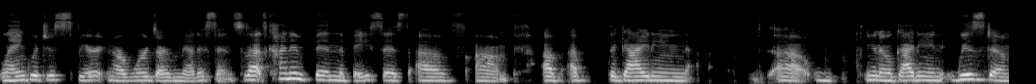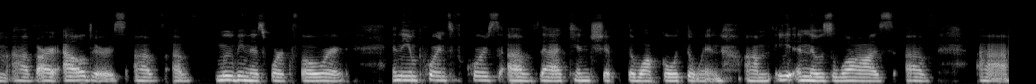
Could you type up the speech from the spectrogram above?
language is spirit and our words are medicine. So that's kind of been the basis of um, of, of the guiding uh, you know guiding wisdom of our elders of of moving this work forward and the importance, of course, of the kinship, the Wakotowin, um, and those laws of uh,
